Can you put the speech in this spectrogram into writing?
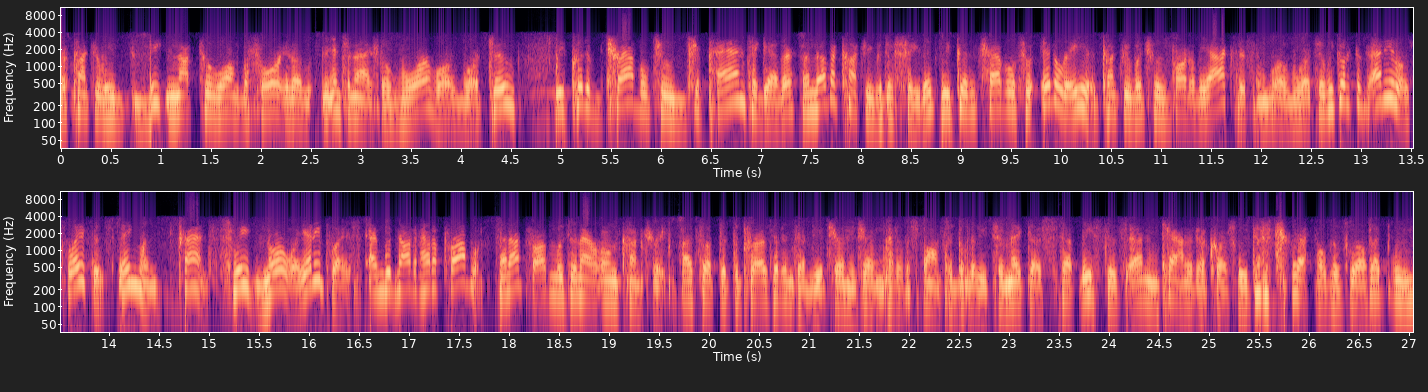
a country we'd beaten not too long before in an international war, World War II. We could have traveled to Japan together, another country we defeated. We could have traveled to Italy, a country which was part of the Axis in World War II. We could have any of those places, England, France, Sweden, Norway, any place, and would not have had a problem. And our problem was in our own country. I thought that the President and the Attorney General had a responsibility to make us, at least as, and in Canada, of course, we could have traveled as well, but we,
